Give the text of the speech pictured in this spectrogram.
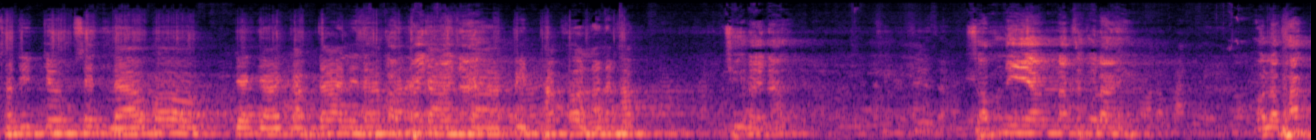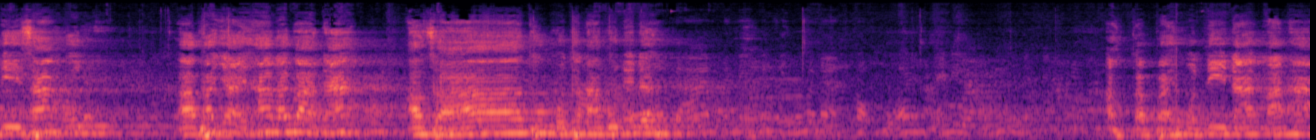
ท่านที่เจิมเสร็จแล้วก็แยกย้ายกลับได้เลยนะครับกลับท่านอาจารย์ไปเลยนะ จะปิดพักผ่อนแล้วนะครับ ชื่ออะไรนะสำเนียงนามสกุลอะไรวรพักดีสร้างบุญอ่าพระใหญ่ห้าร้อยบาทนะ เอาสาธุโมทนาบุญให้เด้อเอากลับไปให้หมดหนี่นะล้านห้า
